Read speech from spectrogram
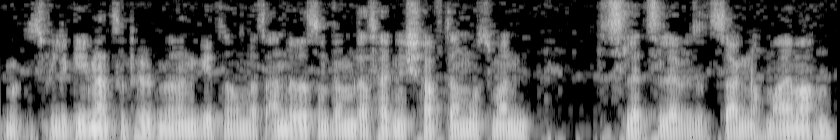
möglichst viele Gegner zu töten, sondern geht's noch um was anderes und wenn man das halt nicht schafft, dann muss man das letzte Level sozusagen nochmal machen.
